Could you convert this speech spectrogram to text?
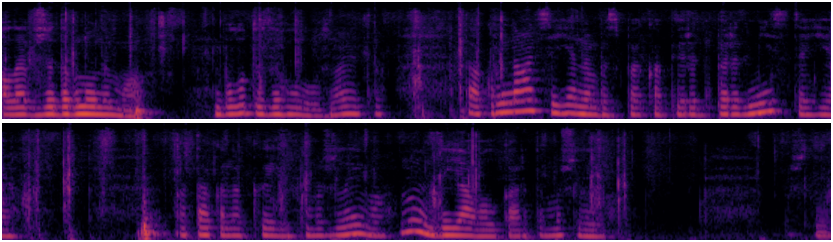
але вже давно нема. Було то загуло, знаєте. Так, руйнація є небезпека перед, передмістя є. Атака на Київ, можливо. Ну, диявол карта, можливо. Можливо,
